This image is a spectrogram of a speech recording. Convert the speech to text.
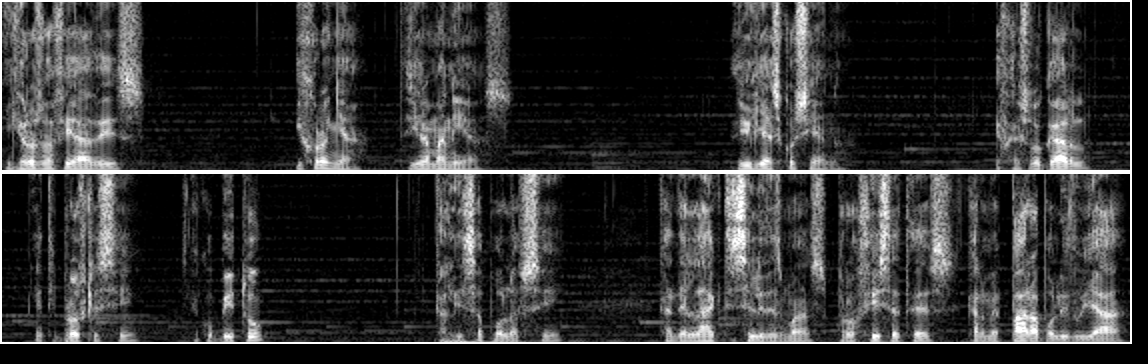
Γιώργος Βαφιάδης, η χρονιά της Γερμανίας, 2021. Ευχαριστώ τον Καρλ για την πρόσκληση στην εκπομπή του. Καλή σας απόλαυση. Κάντε like τις σελίδες μας, προωθήστε τες, κάνουμε πάρα πολλή δουλειά.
